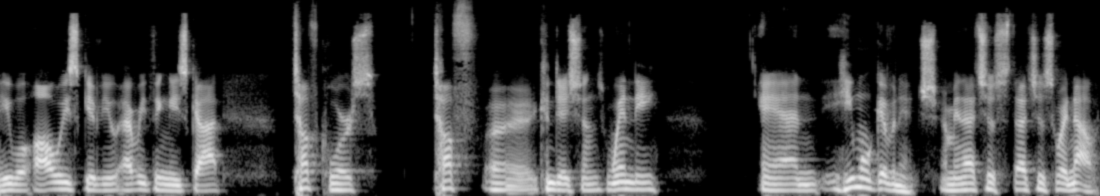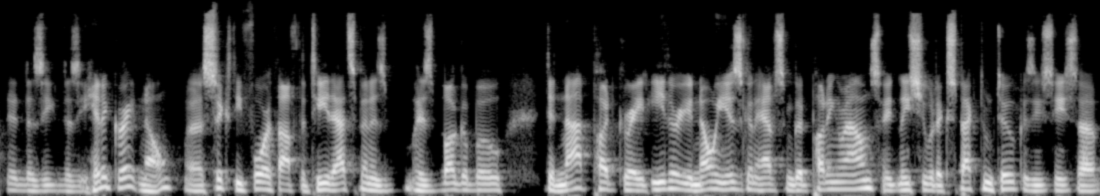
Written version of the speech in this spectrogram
He will always give you everything he's got. Tough course, tough uh, conditions, windy, and he won't give an inch. I mean, that's just that's just way. Now, does he does he hit it great? No, sixty uh, fourth off the tee. That's been his his bugaboo. Did not putt great either. You know he is going to have some good putting rounds. At least you would expect him to because he's he's a,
